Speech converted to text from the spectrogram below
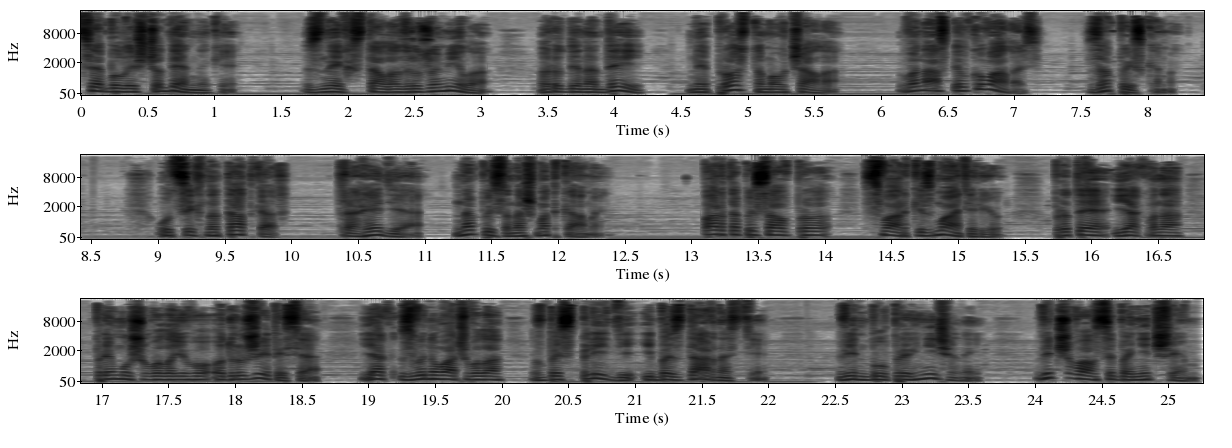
Це були щоденники. З них стало зрозуміло, родина Дей не просто мовчала, вона спілкувалась записками. У цих нотатках трагедія написана шматками. Парта писав про сварки з матір'ю, про те, як вона примушувала його одружитися, як звинувачувала в безплідді і бездарності. Він був пригнічений, відчував себе нічим.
